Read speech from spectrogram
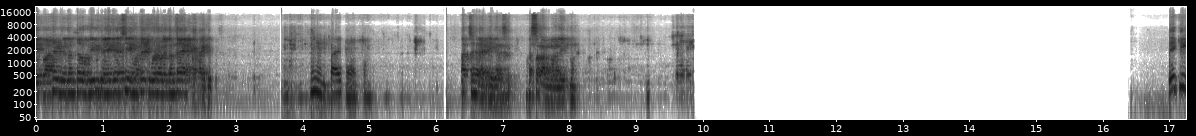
এই মাসের বেতনটা অগ্রিম পেয়ে গেছি এই মাসের পুরো বেতনটা এক দিচ্ছি হুম তাই তো। আচ্ছা ঠিক আছে। আসসালামু আলাইকুম। দেখি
